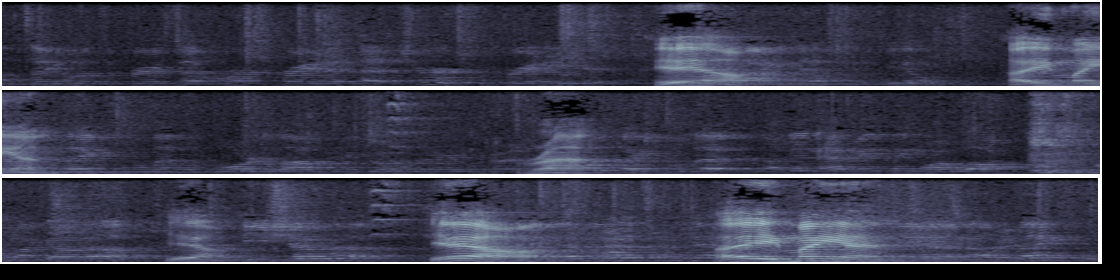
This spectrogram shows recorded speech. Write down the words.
I'll tell you what, the prayers that weren't prayed at that church were prayed here. Yeah, I can definitely feel them. amen. I'm thankful that the Lord allowed me to go there. And Right. I'm more thankful that I didn't have anything when I walked in, so when I got up, Yeah, He showed up. yeah. And never lets me down. Amen. And I'm thankful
